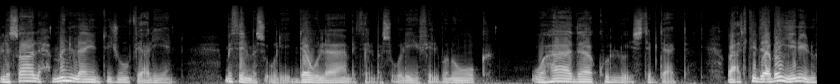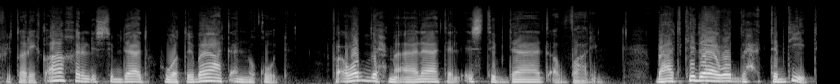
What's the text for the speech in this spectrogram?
لصالح من لا ينتجون فعليا مثل مسؤولي الدولة مثل مسؤولين في البنوك وهذا كله استبداد. بعد كده أبين أنه في طريق آخر الاستبداد هو طباعة النقود. فأوضح مآلات الاستبداد الظالم. بعد كده أوضح التبديد.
